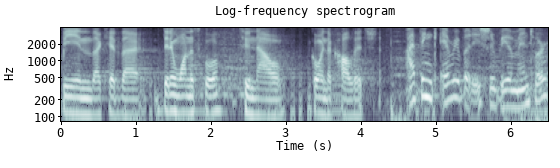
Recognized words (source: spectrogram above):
being that kid that didn't want to school to now going to college. I think everybody should be a mentor.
